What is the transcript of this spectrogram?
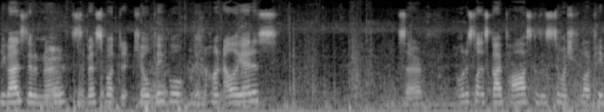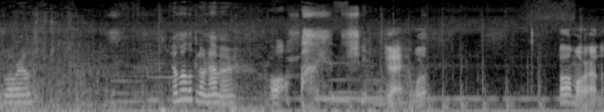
You guys didn't know. Yeah. It's the best spot to kill people and hunt alligators. So, I'll just let this guy pass because there's too much, a lot of people around. How am I looking on ammo? Oh, fuck. Shit. Yeah, what? Oh, I'm alright, no,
